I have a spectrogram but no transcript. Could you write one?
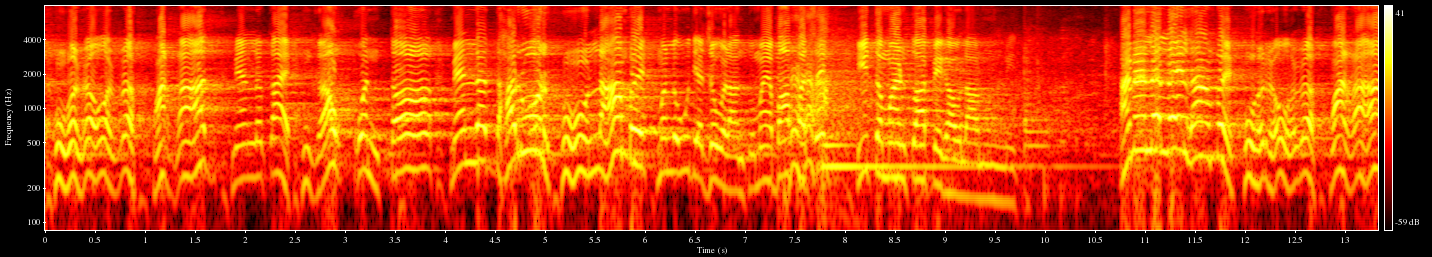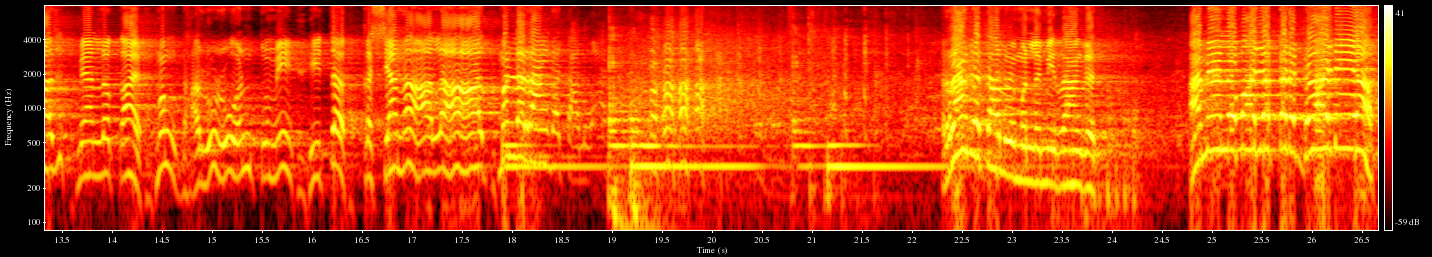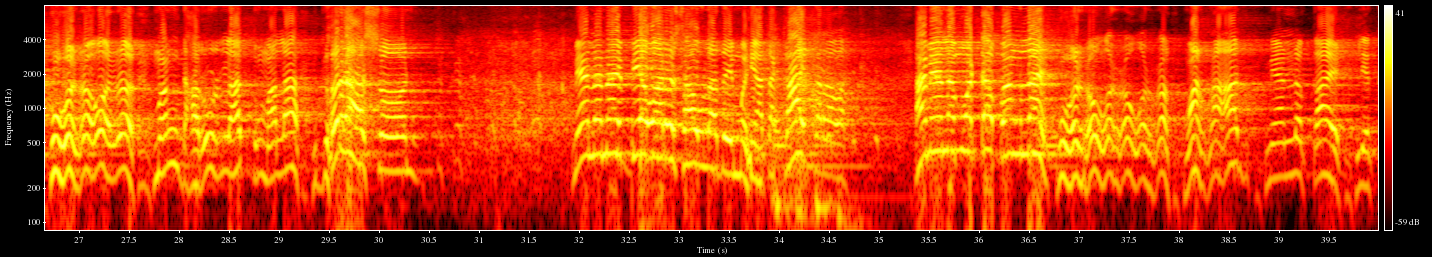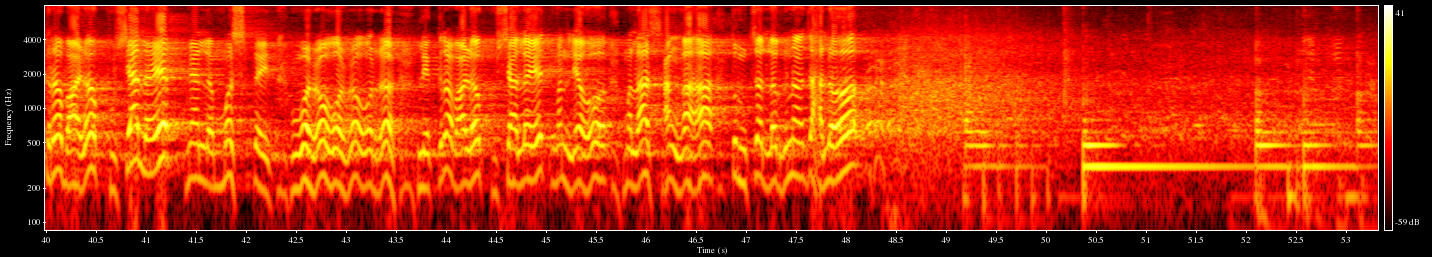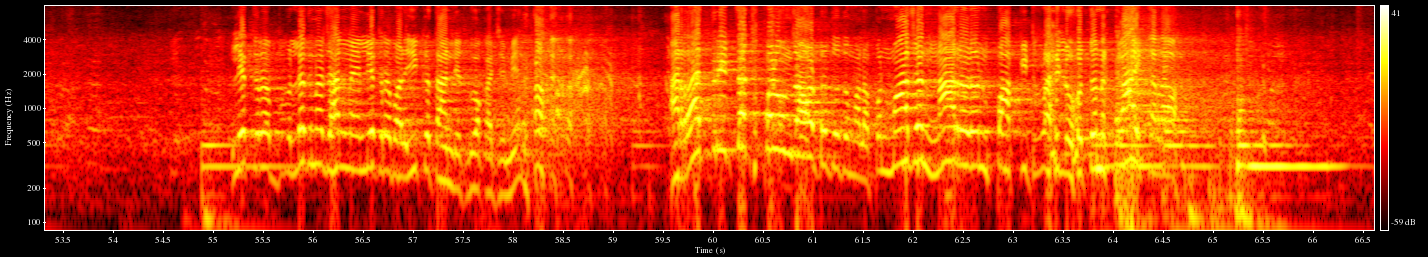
महाराज म्यानलं काय? गाव कोणतं? म्यानलं धारूर. लांब आहे. म्हणलं उद्या जवळ आणतो. माझ्या बापाचं. इथं मांडतो आपे गावला आणून मी. आम्हाला लय लांब आहे. वर वर महाराज म्यानलं काय? मग धारूरवरून तुम्ही इथं कशानं आलात? म्हणलं रांगात आलो. रांगत आलोय म्हणलं मी रांगत. आम्ही माझ्याकडे गाडी वर वर. मग धारूरला तुम्हाला घर असन मेला नाही बेवार सावला दे मग आता काय करावा? आम्ही मोठा बंगला आहे. वर वर वर. महाराज म्यानलं काय? लेकरं बाळ खुशाल आहेत म्यानलं मस्त आहेत. वर वर वर. लेकरं बाळ खुशाल आहेत म्हणले हो मला सांगा तुमचं लग्न झालं? लेकर लग्न झालं नाही लेकर बाळ इकत आणलेत लोकांचे मी. रात्रीच पळून जा वाटत होतं मला पण माझं नारळण पाकिट राहिलं होतं ना काय करावं?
